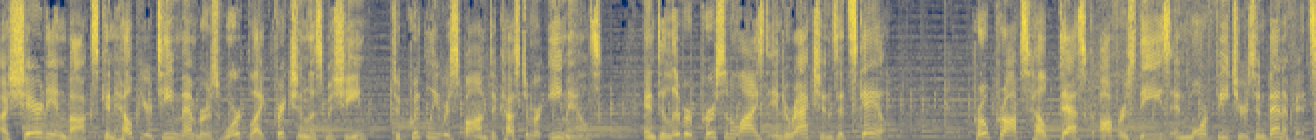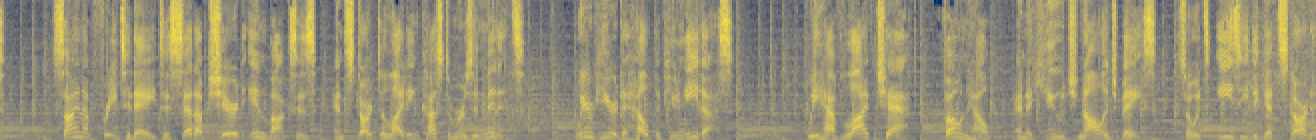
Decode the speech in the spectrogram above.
a shared inbox can help your team members work like frictionless machine to quickly respond to customer emails and deliver personalized interactions at scale. ProProfs Help Desk offers these and more features and benefits. Sign up free today to set up shared inboxes and start delighting customers in minutes. We're here to help if you need us. We have live chat, phone help, and a huge knowledge base, so it's easy to get started.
